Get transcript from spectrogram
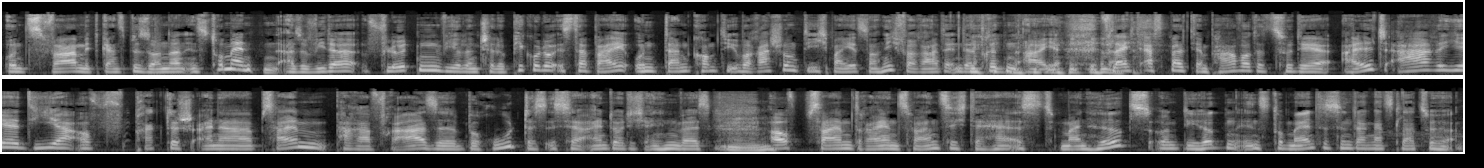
Und zwar mit ganz besonderen Instrumenten. Also wieder Flöten, Violoncello Piccolo ist dabei und dann kommt die Überraschung, die ich mal jetzt noch nicht verrate, in der dritten Arie. genau. Vielleicht erstmal ein paar Worte zu der Altarie, die ja auf praktisch einer Psalmparaphrase beruht. Das ist ja eindeutig ein Hinweis mhm. auf Psalm 23. Der Herr ist mein Hirt und die Hirteninstrumente sind dann ganz klar zu hören.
